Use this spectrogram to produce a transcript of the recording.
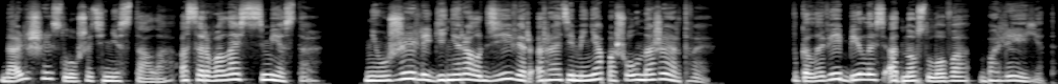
Дальше слушать не стала, а сорвалась с места. Неужели генерал Дивер ради меня пошел на жертвы? В голове билось одно слово «болеет».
